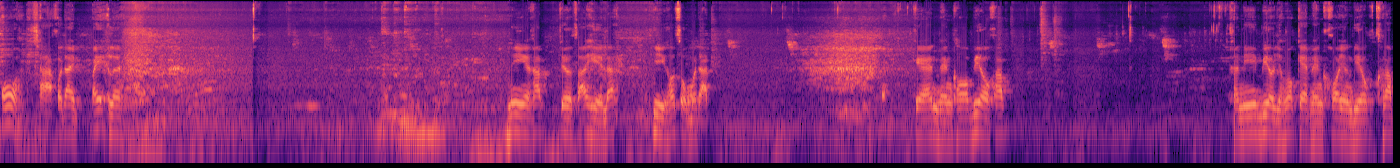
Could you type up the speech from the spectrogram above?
โอ้ฉากก็ได้เป๊ะเลย นี่ครับ เจอสาเหตุแล้ว ที่เขาส่งมาดัด แกนแผงคอเบี้ยวครับ คันนี้เบี้ยวเฉพาะแกนแผงคออย่างเดียวครับ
